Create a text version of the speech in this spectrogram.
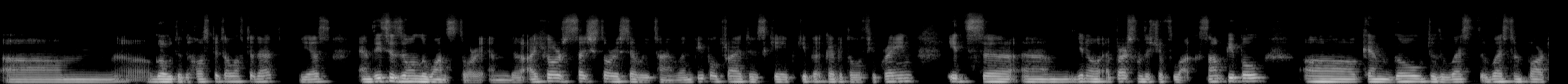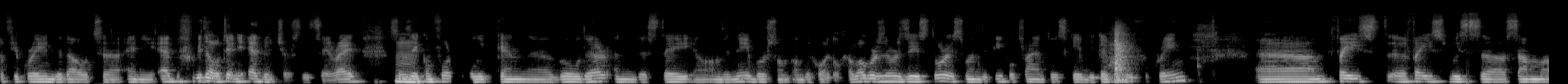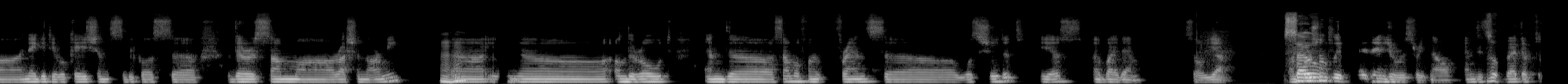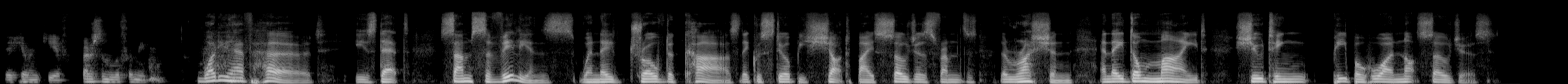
um, uh, go to the hospital after that. Yes, and this is only one story. And uh, I heard such stories every time when people try to escape capital of Ukraine. It's uh, um, you know a percentage of luck. Some people uh, can go to the west western part of Ukraine without uh, any ad- without any adventures, let's say, right? So mm. they comfortably can uh, go there and stay on the neighbors on, on the hotel. However, there are these stories when the people trying to escape the capital of Ukraine um, faced uh, faced with uh, some uh, negative occasions because there is some Russian army mm-hmm. in, on the road, and some of my friends was shooted. Yes, by them. So yeah. So, Unfortunately, it's very dangerous right now, and it's so, better to stay here in Kiev. Personally, for me. What you have heard is that some civilians, when they drove the cars, they could still be shot by soldiers from the Russian, and they don't mind shooting people who are not soldiers.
